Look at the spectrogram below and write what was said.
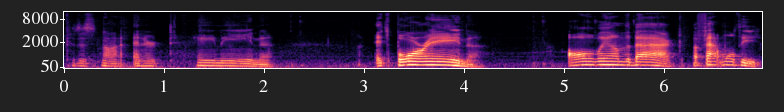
Because it's not entertaining. It's boring. All the way on the back. A fat multi.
